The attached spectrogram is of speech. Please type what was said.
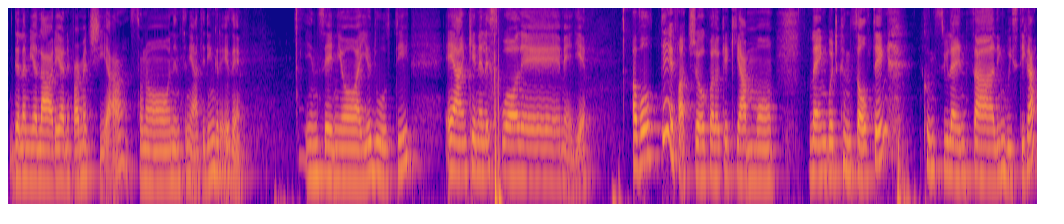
della mia laurea in farmacia, sono un insegnante di inglese. Insegno agli adulti e anche nelle scuole medie. A volte faccio quello che chiamo language consulting, consulenza linguistica,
